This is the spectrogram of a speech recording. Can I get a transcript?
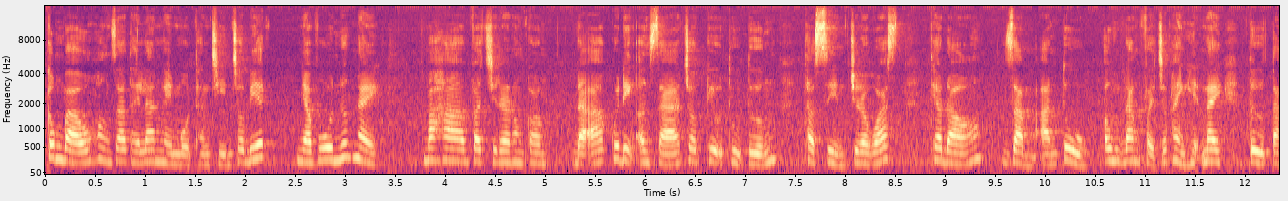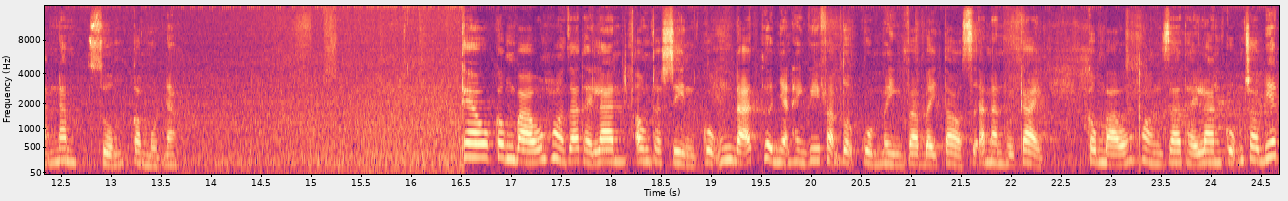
công báo hoàng gia thái lan ngày một tháng chín cho biết, nhà vua nước này, maha vajiralongkorn đã quyết định ân xá cho cựu thủ tướng thaksin shinawatra theo đó, giảm án tù, ông đang phải chấp hành hiện nay từ tám năm xuống còn một năm. Theo công báo hoàng gia thái lan, ông thaksin cũng đã thừa nhận hành vi phạm tội của mình và bày tỏ sự ăn năn hối cải. Công báo hoàng gia thái lan cũng cho biết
